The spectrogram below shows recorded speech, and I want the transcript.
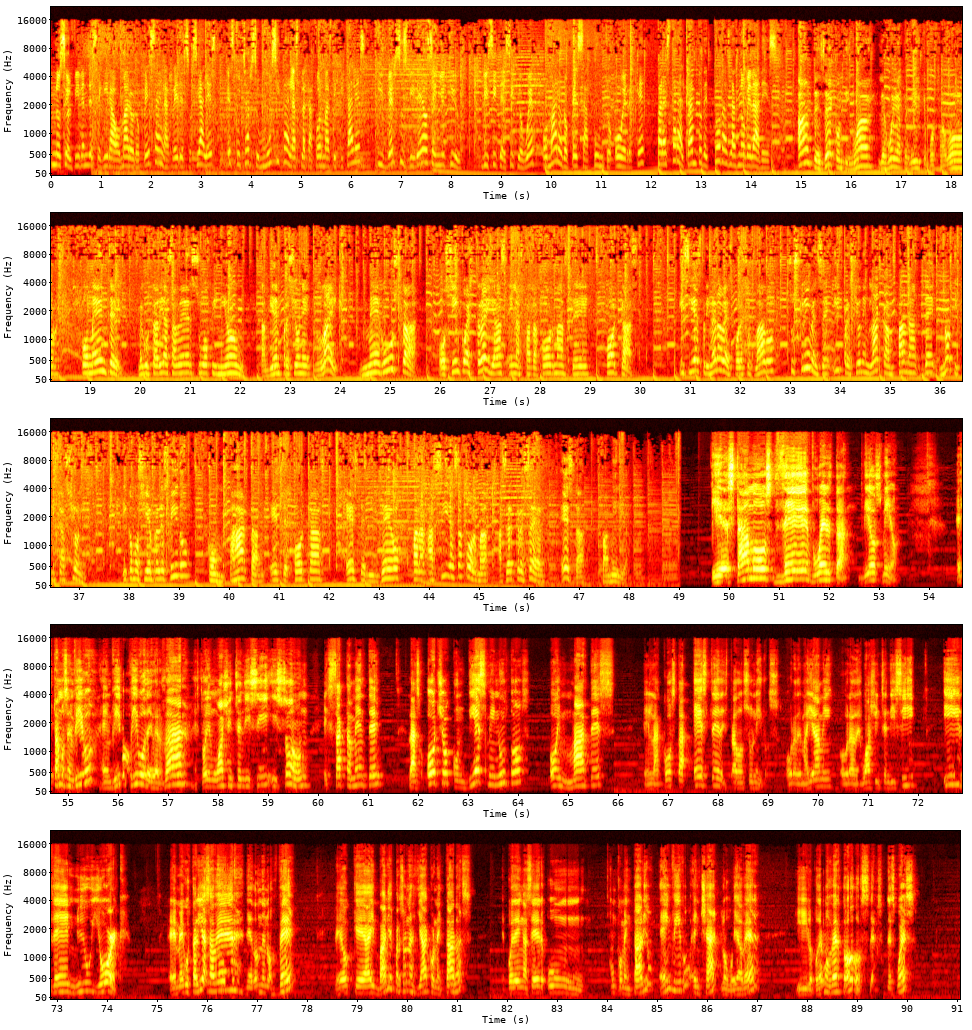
No se olviden de seguir a Omar Oropesa en las redes sociales, escuchar su música en las plataformas digitales y ver sus videos en YouTube. Visite el sitio web omaroropesa.org para estar al tanto de todas las novedades. Antes de continuar, les voy a pedir que por favor comenten. Me gustaría saber su opinión. También presione like, me gusta o cinco estrellas en las plataformas de podcast. Y si es primera vez por estos lados, suscríbanse y presionen la campana de notificaciones. Y como siempre les pido, compartan este podcast, este video, para así de esa forma hacer crecer esta familia. Y estamos de vuelta. Dios mío. Estamos en vivo, en vivo, vivo de verdad. Estoy en Washington, D.C. y son exactamente las 8 con 10 minutos hoy martes en la costa este de Estados Unidos. Hora de Miami, hora de Washington, D.C. y de New York. Eh, me gustaría saber de dónde nos ve. Veo que hay varias personas ya conectadas. Pueden hacer un un comentario en vivo, en chat, lo voy a ver y lo podemos ver todos después.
